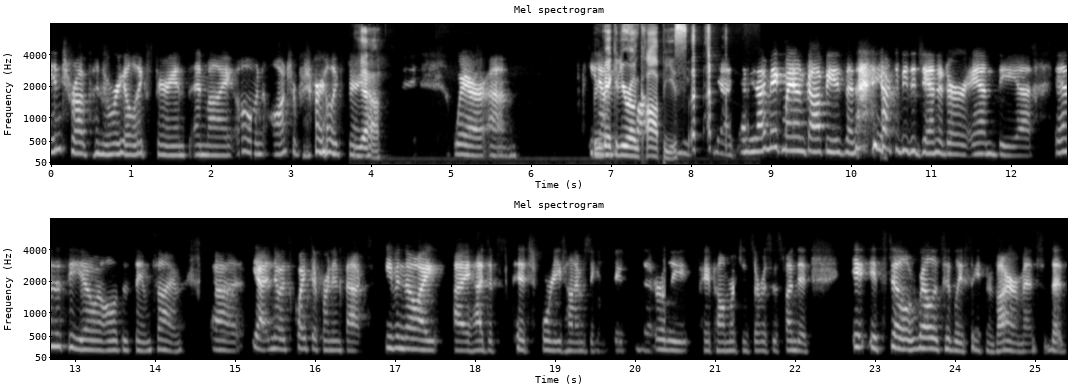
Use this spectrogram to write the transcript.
intrapreneurial experience and my own entrepreneurial experience yeah. where um you are making your own copies. yeah, I mean, I make my own copies, and you have to be the janitor and the uh, and the CEO all at the same time. Uh, yeah, no, it's quite different. In fact, even though I I had to pitch 40 times to get the early PayPal Merchant Services funded, it, it's still a relatively safe environment that's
